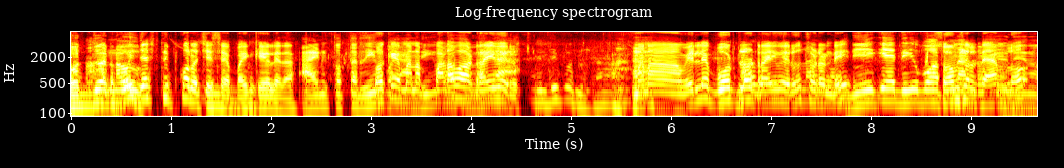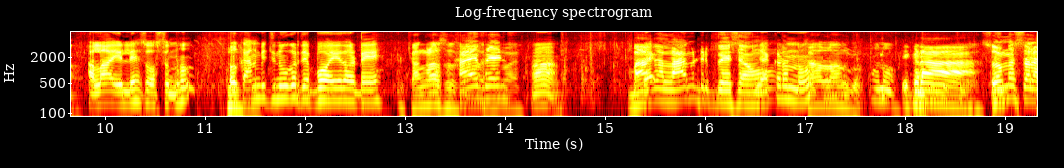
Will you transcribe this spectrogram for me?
వద్దు జస్ట్ తిప్పుకొని వచ్చేసా అబ్బాయి ఇంకేం లేదా? ఆయనకి తొత్తరు ఓకే మన పడవ డ్రైవర్. మన వెళ్ళే బోట్లో డ్రైవర్ చూడండి. సోమసల్ డ్యామ్లో అలా వెళ్ళేసి వస్తున్నాం. కనిపించి నువ్వు కూడా చెప్పు ఏదో ఒకటి? హాయ్ ఫ్రెండ్స్ బాగా లాంగ్ ట్రిప్ వేసాం. ఎక్కడున్నావు? లాంగ్ ఇక్కడ సోమస్థల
